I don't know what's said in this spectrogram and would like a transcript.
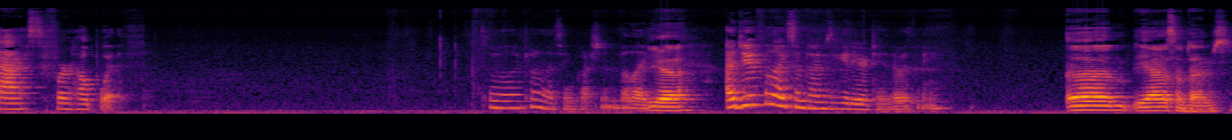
asks for help with? So, like, kind of the same question, but like, Yeah. I do feel like sometimes you get irritated with me, Um. Yeah. Sometimes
